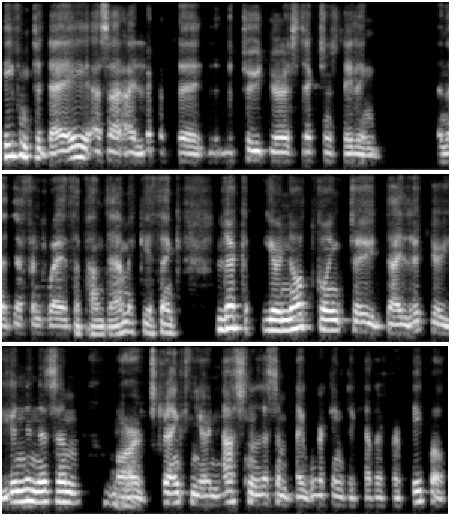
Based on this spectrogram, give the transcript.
Even today, as I, I look at the, the two jurisdictions dealing in a different way with the pandemic, you think, look, you're not going to dilute your unionism mm-hmm. or strengthen your nationalism by working together for people.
